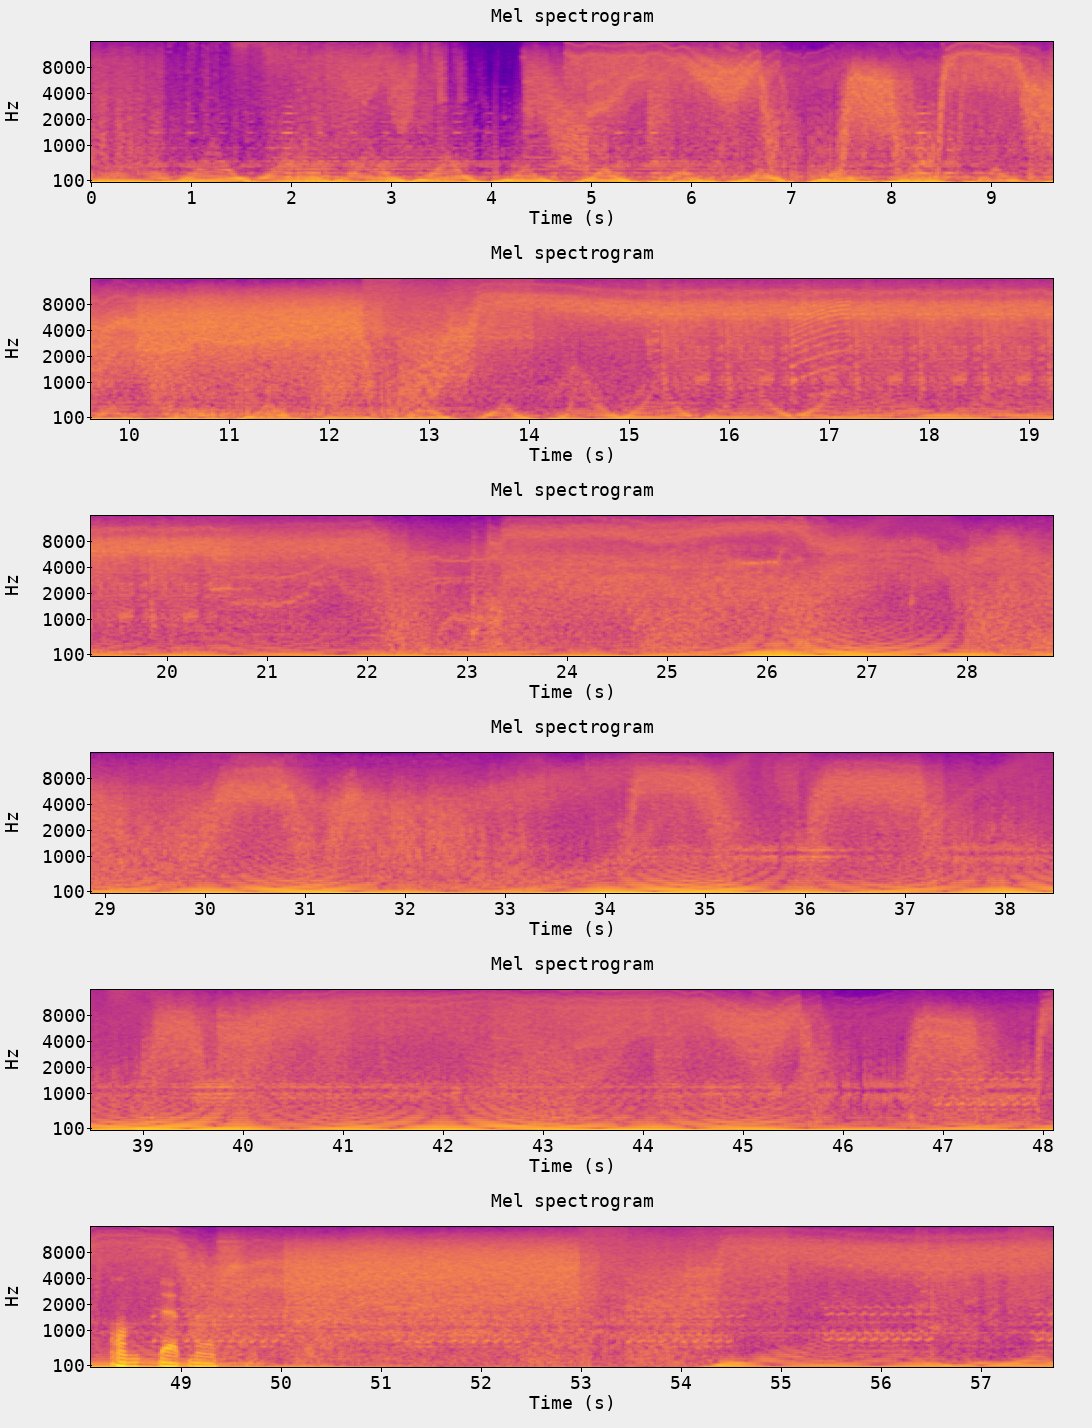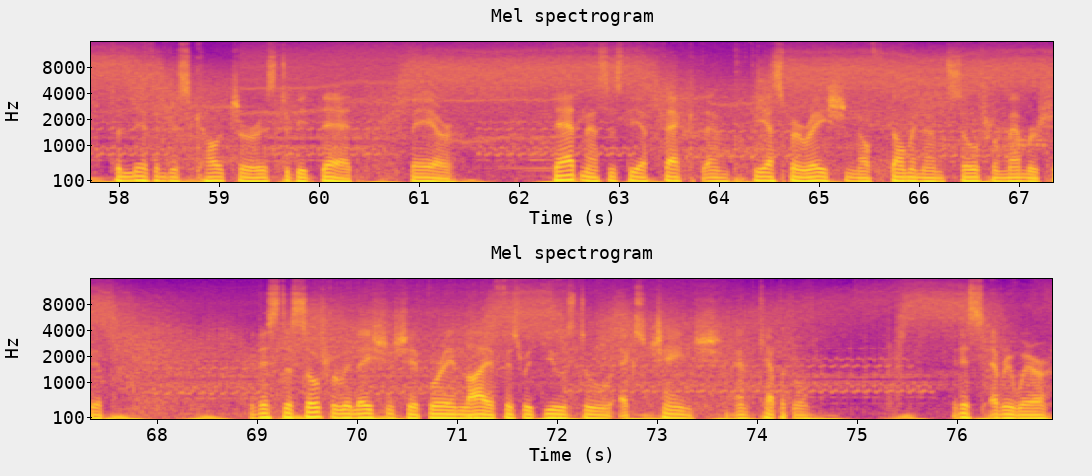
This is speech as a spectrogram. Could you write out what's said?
This culture is to be dead, bare. Deadness is the effect and the aspiration of dominant social membership. It is the social relationship wherein life is reduced to exchange and capital. It is everywhere,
